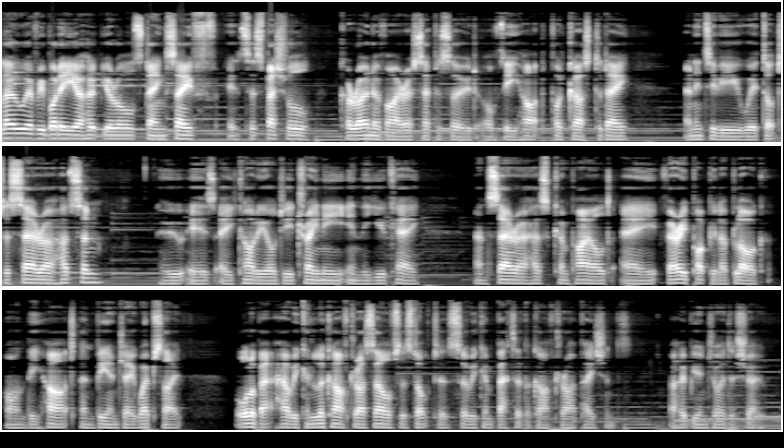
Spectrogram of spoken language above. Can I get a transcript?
Hello, everybody. I hope you're all staying safe. It's a special coronavirus episode of the Heart Podcast today. An interview with Dr. Sarah Hudson, who is a cardiology trainee in the UK. And Sarah has compiled a very popular blog on the Heart and BMJ website, all about how we can look after ourselves as doctors so we can better look after our patients. I hope you enjoyed the show.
